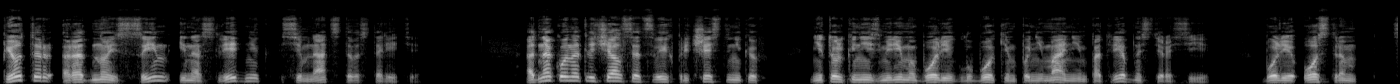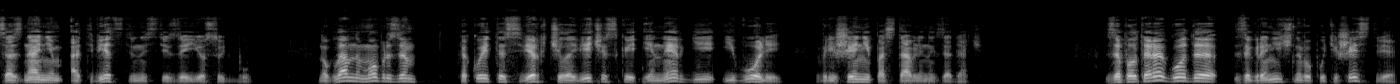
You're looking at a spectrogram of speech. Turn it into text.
Петр – родной сын и наследник 17 столетия. Однако он отличался от своих предшественников не только неизмеримо более глубоким пониманием потребностей России, более острым сознанием ответственности за ее судьбу, но главным образом какой-то сверхчеловеческой энергией и волей в решении поставленных задач. За полтора года заграничного путешествия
